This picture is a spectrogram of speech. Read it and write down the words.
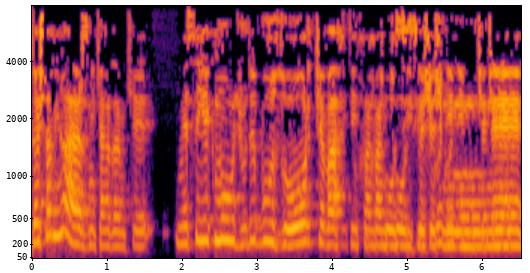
داشتم اینو عرض می‌کردم که مثل یک موجود بزرگ که وقتی خواهیم توصیفش کنیم ممکنه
